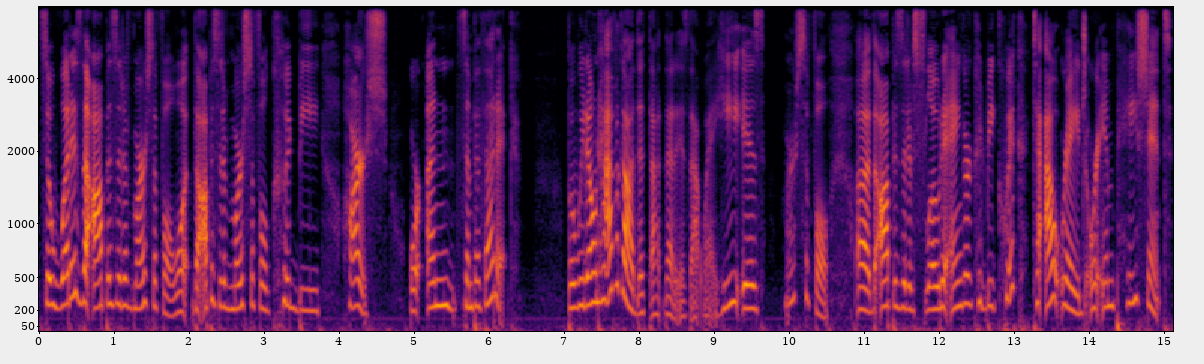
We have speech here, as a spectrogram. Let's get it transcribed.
So what is the opposite of merciful? Well, the opposite of merciful could be harsh or unsympathetic. But we don't have a God that that, that is that way. He is merciful. Uh, the opposite of slow to anger could be quick to outrage or impatient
